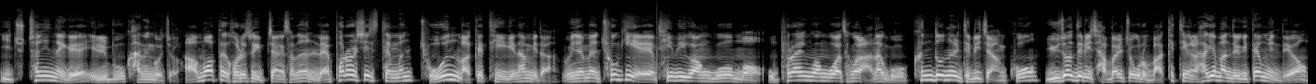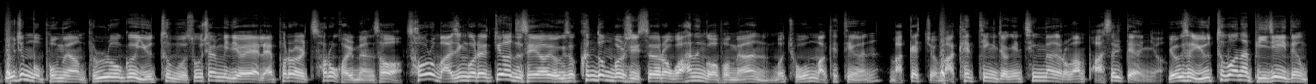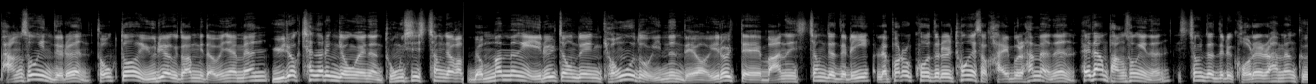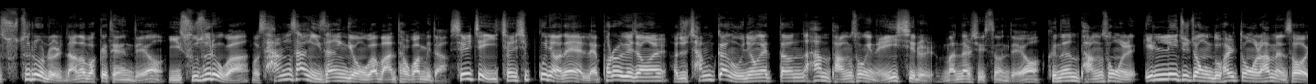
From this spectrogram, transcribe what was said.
이 추천인에게 일부 가는 거죠. 암호화폐 거래소 입장에서는 레퍼럴 시스템은 좋은 마케팅이긴 합니다. 왜냐면 초기에 TV 광고, 뭐 오프라인 광고 같은 걸 안 하고 큰 돈을 들이지 않고 유저들이 자발적으로 마케팅을 하게 만들기 때문인데요. 요즘 뭐 보면 블로그, 유튜브, 소셜미디어에 레퍼럴 서로 걸면서 서로 마진 거래 뛰어드세요. 여기서 큰 돈 벌 수 있어요. 라고 하는 거 보면 뭐 좋은 마케팅은 맞겠죠. 마케팅적인 측면으로만 봤을 때는요. 여기서 유튜버나 BJ 등 방송인들은 더욱더 유리하기도 합니다. 왜냐면 유력 채널인 경우에는 있는 동시 시청자가 몇만 명에 이를 정도인 경우도 있는데요. 이럴 때 많은 시청자들이 레퍼럴 코드를 통해서 가입을 하면은 해당 방송인은 시청자들이 거래를 하면 그 수수료를 나눠받게 되는데요. 이 수수료가 뭐 상상 이상인 경우가 많다고 합니다. 실제 2019년에 레퍼럴 계정을 아주 잠깐 운영했던 한 방송인 A씨를 만날 수 있었는데요. 그는 방송을 1, 2주 정도 활동을 하면서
